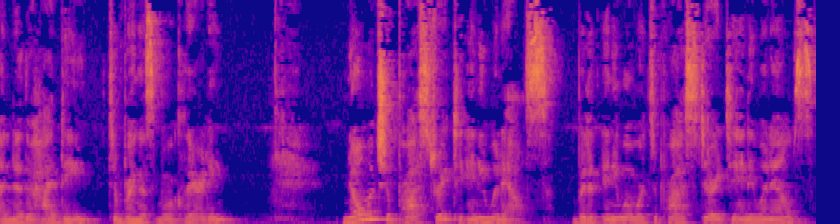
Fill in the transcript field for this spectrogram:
Another hadith to bring us more clarity. No one should prostrate to anyone else, but if anyone were to prostrate to anyone else,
